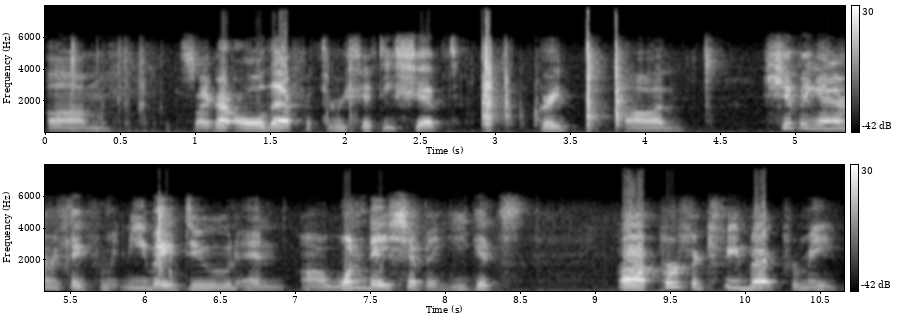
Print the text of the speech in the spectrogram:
Um, so I got all that for 350 shipped. Great um, shipping and everything from eBay dude and uh, one day shipping. He gets uh, perfect feedback for me.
